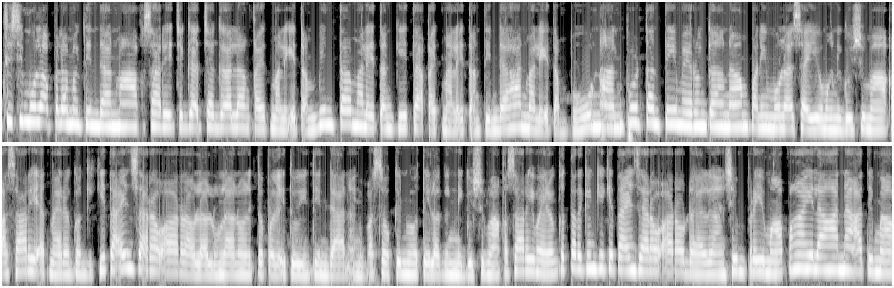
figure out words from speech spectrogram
nagsisimula pala magtindahan mga kasari, tyaga-tyaga lang kahit maliit ang binta, maliit ang kita, kahit maliit ang tindahan, maliit puhunan. Ang importante meron kang panimula sa iyong mga negosyo mga kasari at meron kang kikitain sa araw-araw lalong-lalo nito pag ito yung tindahan. Ang pasukin mo talagang negosyo mga kasari meron ka talagang kikitain sa araw-araw dahil nga siyempre yung mga pangailangan na ating mga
